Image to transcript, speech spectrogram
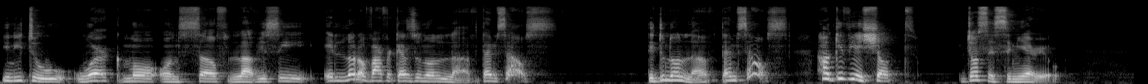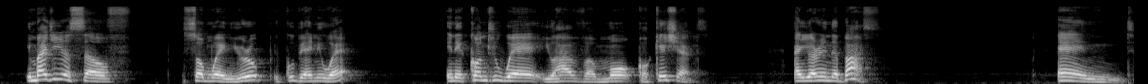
you need to work more on self love. You see, a lot of Africans do not love themselves, they do not love themselves. I'll give you a shot, just a scenario. Imagine yourself somewhere in Europe, it could be anywhere, in a country where you have uh, more Caucasians, and you're in the bus. And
